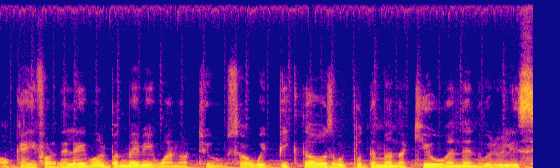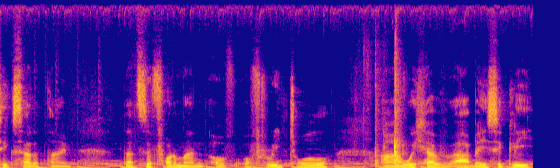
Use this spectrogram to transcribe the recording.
okay for the label, but maybe one or two. So we pick those, we put them on a queue, and then we release six at a time. That's the format of, of Ritual. Uh, we have uh, basically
